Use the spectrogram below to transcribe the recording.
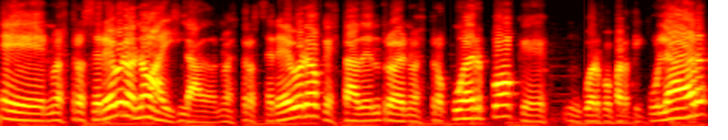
Eh, nuestro cerebro no aislado, nuestro cerebro que está dentro de nuestro cuerpo, que es un cuerpo particular,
